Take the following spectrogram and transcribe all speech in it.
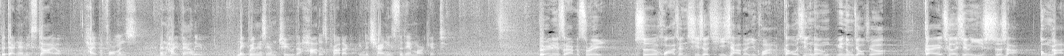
The dynamic style, high performance, and high value make Brilliance M2 the hottest product in the Chinese sedan market. Brilliance M3 是华晨汽车旗下的一款高性能运动轿车。该车型以时尚、动感、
